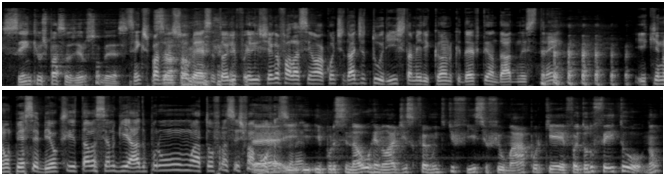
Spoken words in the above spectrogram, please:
Sem que os passageiros soubessem. Sem que os passageiros Exatamente. soubessem. Então ele, ele chega a falar assim: ó, a quantidade de turista americano que deve ter andado nesse trem e que não percebeu que estava sendo guiado por um ator francês famoso. É, e, né? e, e, por sinal, o Renoir disse que foi muito difícil filmar porque foi todo feito, não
